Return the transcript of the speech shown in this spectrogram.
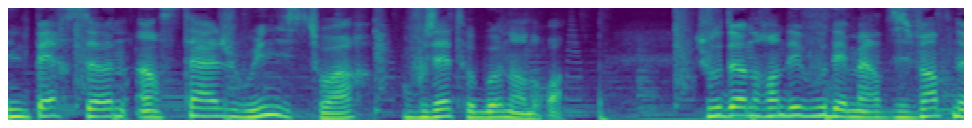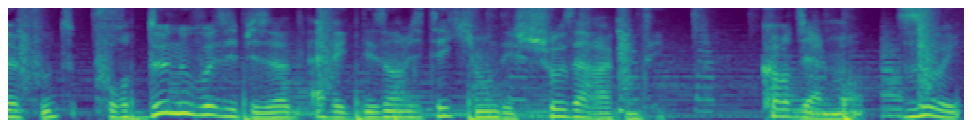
une personne, un stage ou une histoire, vous êtes au bon endroit. Je vous donne rendez-vous dès mardi 29 août pour deux nouveaux épisodes avec des invités qui ont des choses à raconter. Cordialement, Zoé.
